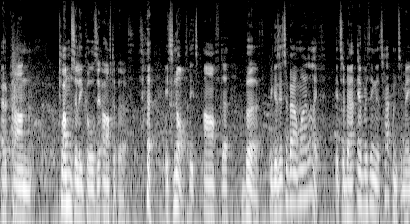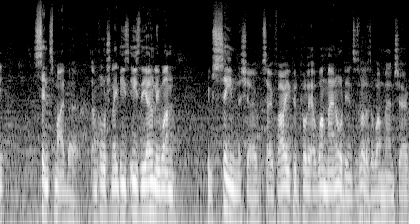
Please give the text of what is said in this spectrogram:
Erkan clumsily calls it afterbirth. it's not, it's after birth, because it's about my life. It's about everything that's happened to me since my birth. Unfortunately, he's, he's the only one who's seen the show so far. You could call it a one man audience as well as a one man show,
